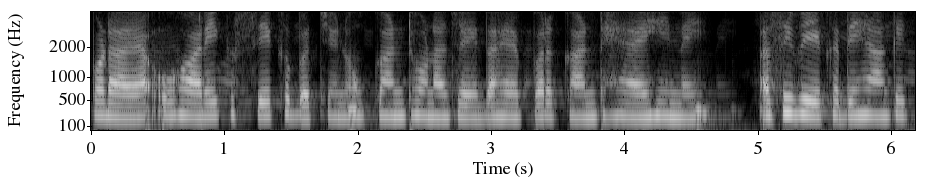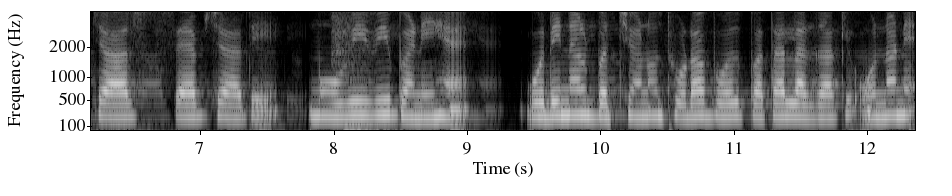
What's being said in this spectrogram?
ਪੜਾਇਆ ਉਹ ਹਰ ਇੱਕ ਸਿੱਖ ਬੱਚੇ ਨੂੰ ਕੰਠ ਹੋਣਾ ਚਾਹੀਦਾ ਹੈ, ਪਰ ਕੰਠ ਹੈ ਹੀ ਨਹੀਂ। ਅਸੀਂ ਵੇਖਦੇ ਹਾਂ ਕਿ ਚਾਰ ਸਾਹਿਬਜ਼ਾਦੇ ਮੂਵੀ ਵੀ ਬਣੀ ਹੈ। ਉਹਦੇ ਨਾਲ ਬੱਚਿਆਂ ਨੂੰ ਥੋੜਾ ਬਹੁਤ ਪਤਾ ਲੱਗਾ ਕਿ ਉਹਨਾਂ ਨੇ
